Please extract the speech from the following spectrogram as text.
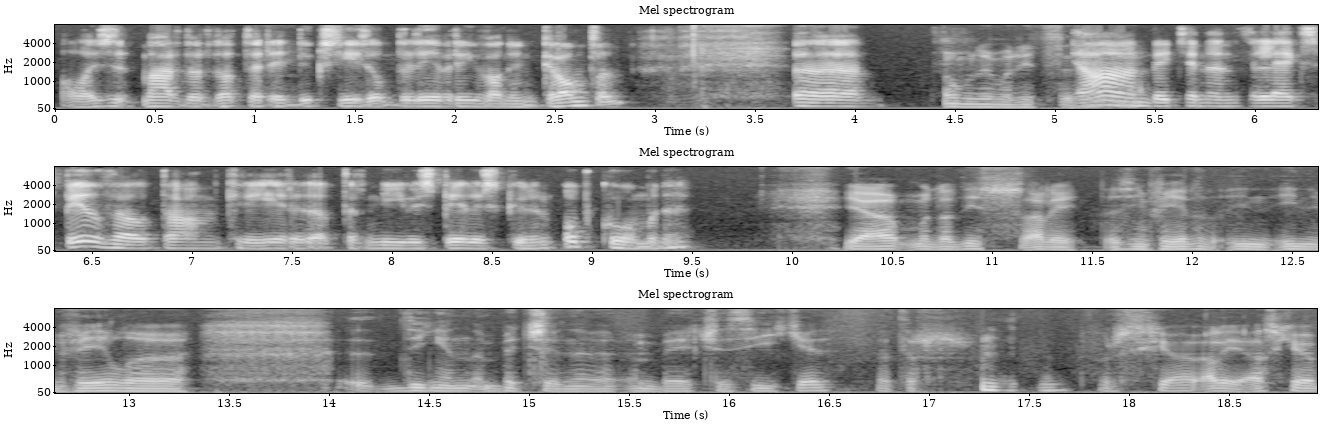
al is het maar doordat er reductie is op de levering van hun kranten. Uh, om nu maar iets te ja, zeggen. een beetje een gelijk speelveld aan creëren, dat er nieuwe spelers kunnen opkomen. Hè. Ja, maar dat is, allee, dat is in vele, in, in vele uh, dingen een beetje, uh, een beetje ziek. Hè? Dat er Mhm. verschuift. Allee, als je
